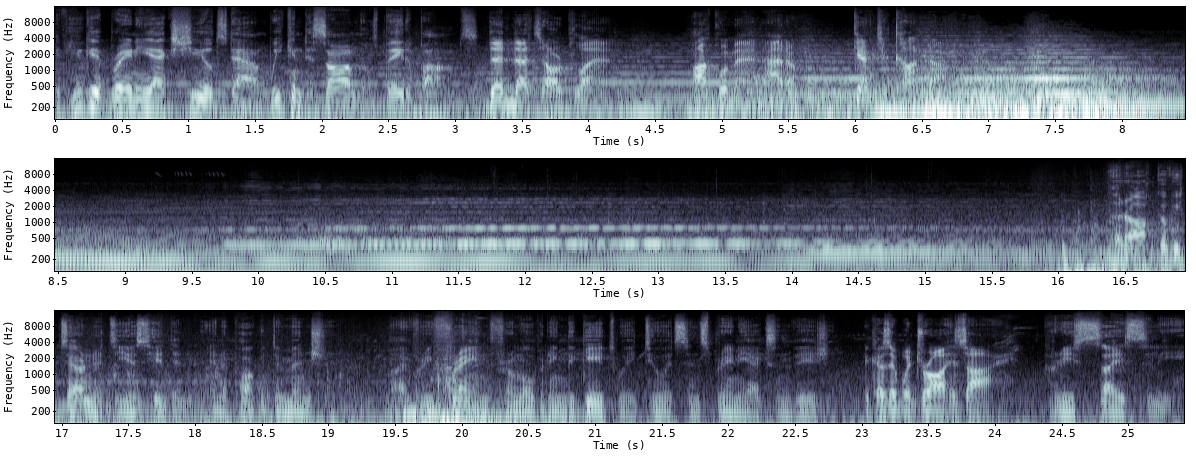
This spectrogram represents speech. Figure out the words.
If you get Brainiac's shields down, we can disarm those beta bombs. Then that's our plan. Aquaman, Adam, get to Kahndaq. The Rock of Eternity is hidden in a pocket dimension. I've refrained from opening the gateway to it since Brainiac's invasion. Because it would draw his eye. Precisely.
